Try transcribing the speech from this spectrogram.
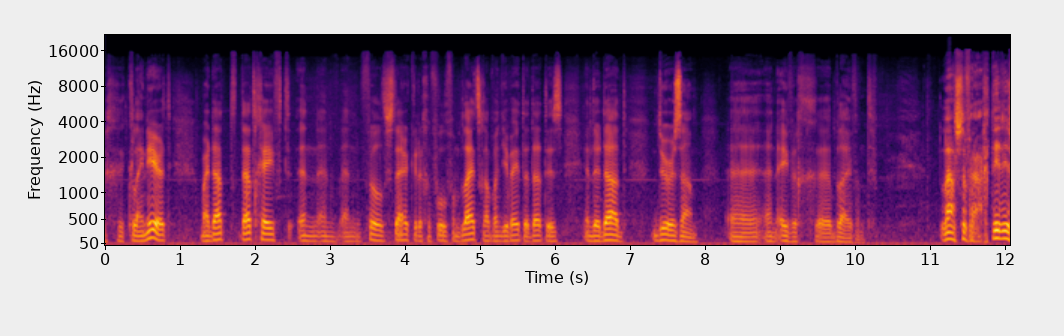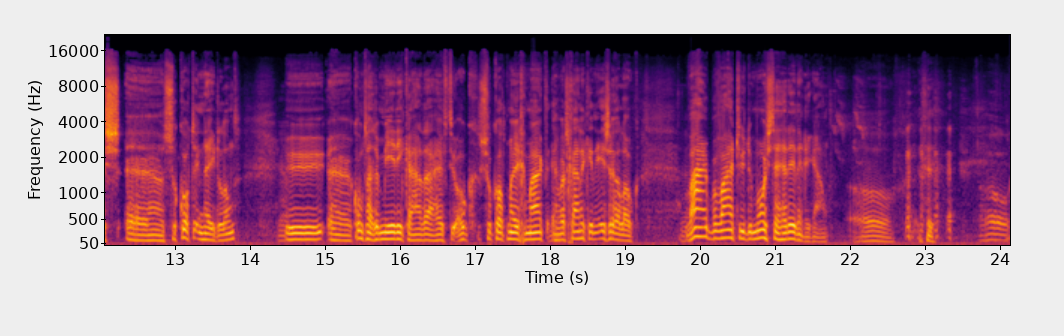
gekleineerd. Maar dat, dat geeft een, een, veel sterkere gevoel van blijdschap. Want je weet dat dat is inderdaad duurzaam uh, en eeuwig uh, blijvend. Laatste vraag. Dit is uh, Sukkot in Nederland. Ja. U komt uit Amerika, daar heeft u ook Sukkot meegemaakt. En waarschijnlijk in Israël ook. Ja. Waar bewaart u de mooiste herinnering aan? Oh. oh.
